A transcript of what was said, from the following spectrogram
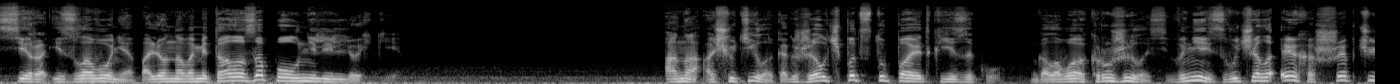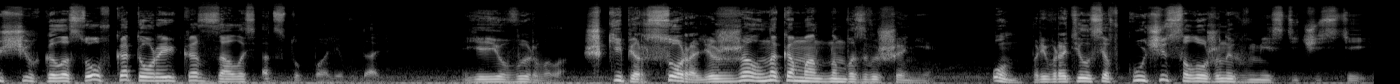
Сера и зловоние паленого металла заполнили легкие. Она ощутила, как желчь подступает к языку. Голова окружилась, в ней звучало эхо шепчущих голосов, которые, казалось, отступали вдаль. Ее вырвало. Шкипер Сора лежал на командном возвышении. Он превратился в кучи сложенных вместе частей.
